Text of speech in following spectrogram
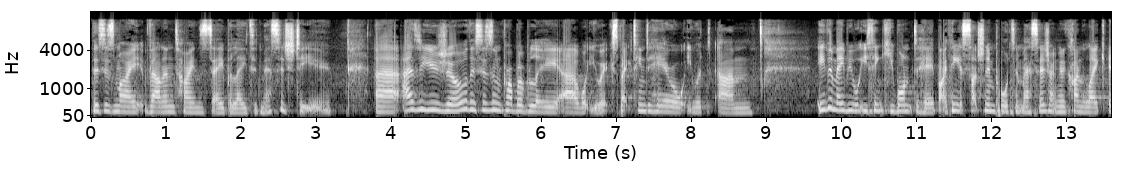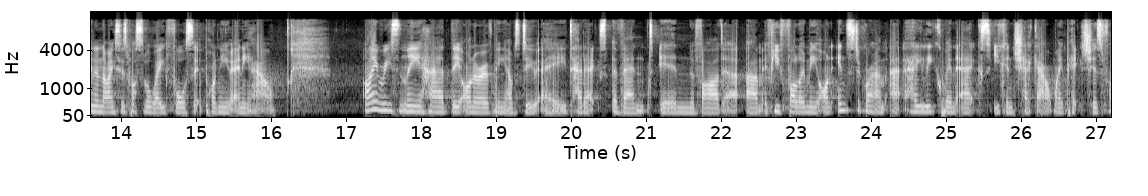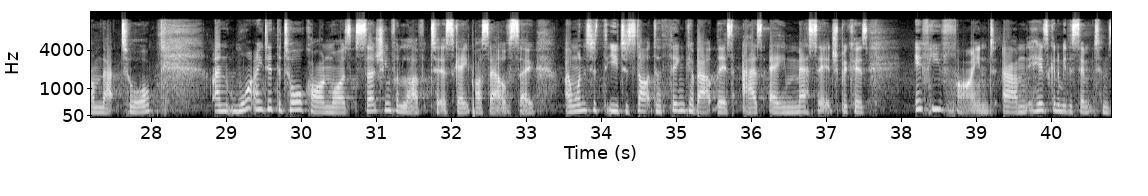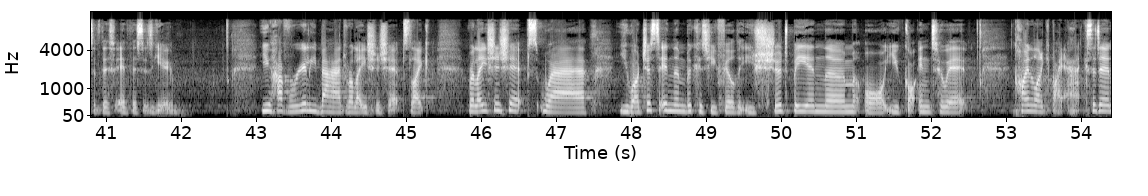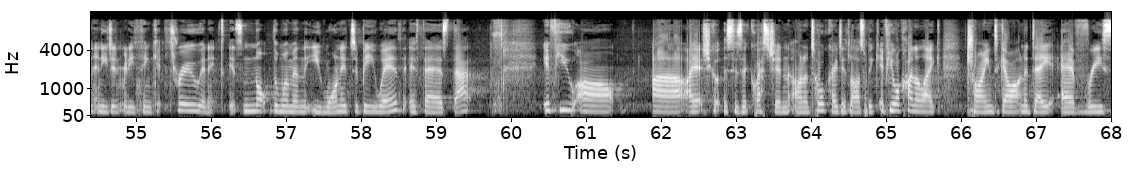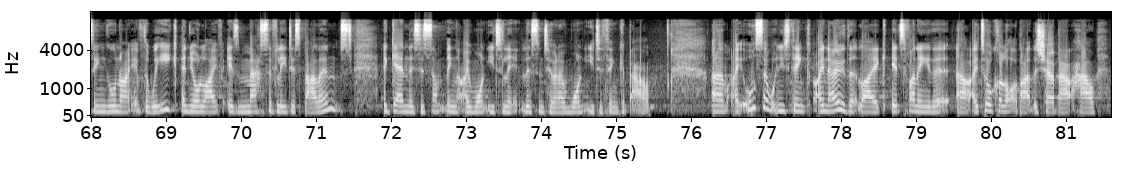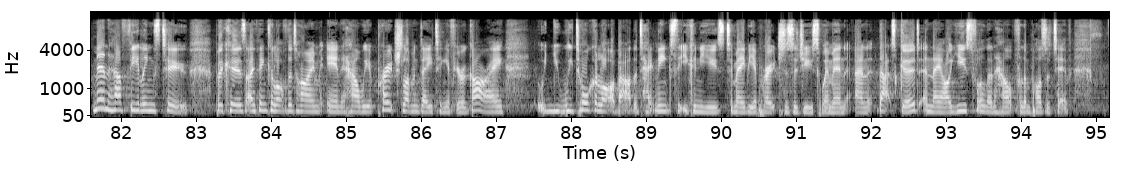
This is my Valentine's Day belated message to you. Uh, as usual, this isn't probably uh, what you were expecting to hear or what you would. Um, even maybe what you think you want to hear, but I think it's such an important message. I'm going to kind of like, in the nicest possible way, force it upon you anyhow. I recently had the honor of being able to do a TEDx event in Nevada. Um, if you follow me on Instagram at Hayley Quinn X, you can check out my pictures from that tour. And what I did the talk on was searching for love to escape ourselves. So I wanted to, you to start to think about this as a message because if you find, um, here's going to be the symptoms of this if this is you. You have really bad relationships, like relationships where you are just in them because you feel that you should be in them or you got into it kind of like by accident and you didn't really think it through and it, it's not the woman that you wanted to be with if there's that if you are uh, I actually got this as a question on a talk I did last week. If you are kind of like trying to go out on a date every single night of the week and your life is massively disbalanced, again, this is something that I want you to li- listen to and I want you to think about. Um, I also want you to think, I know that like it's funny that uh, I talk a lot about the show about how men have feelings too, because I think a lot of the time in how we approach love and dating, if you're a guy, you, we talk a lot about the techniques that you can use to maybe approach and seduce women, and that's good, and they are useful and helpful and positive.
